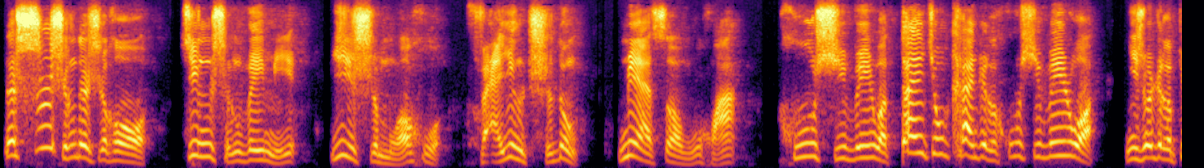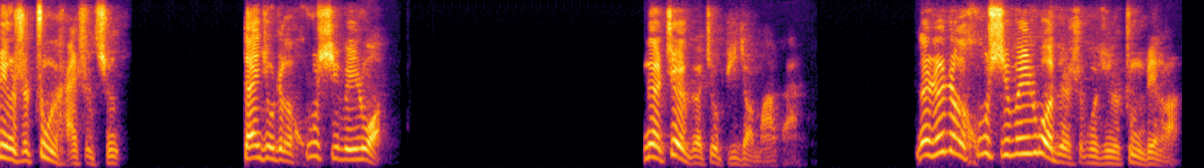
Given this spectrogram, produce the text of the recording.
那失神的时候，精神萎靡，意识模糊，反应迟钝，面色无华，呼吸微弱。单就看这个呼吸微弱，你说这个病是重还是轻？单就这个呼吸微弱，那这个就比较麻烦。那人这个呼吸微弱的时候就是重病了，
